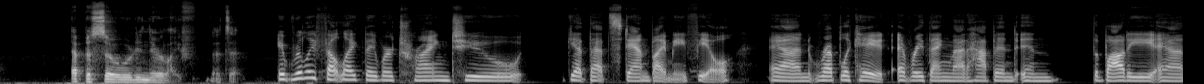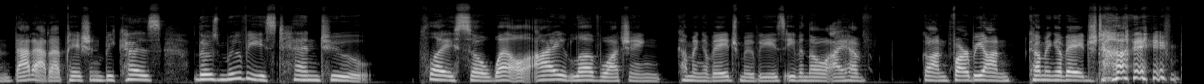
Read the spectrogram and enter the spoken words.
episode in their life. That's it. It really felt like they were trying to get that stand by me feel and replicate everything that happened in the body and that adaptation because those movies tend to play so well. I love watching coming of age movies, even though I have gone far beyond coming of age time.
